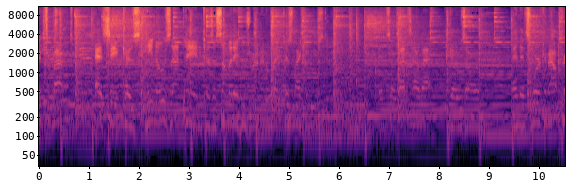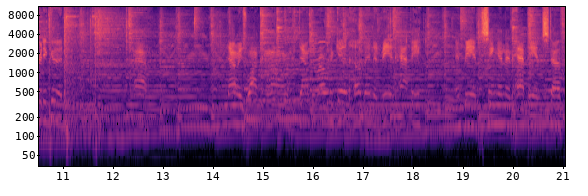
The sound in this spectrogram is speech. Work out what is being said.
It's about SC because he knows that pain because of somebody who's running away, just like he used to do. And so that's how that goes on. And it's working out pretty good. Um, now he's walking along down the road again, humming and being happy and being singing and happy and stuff.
